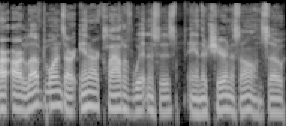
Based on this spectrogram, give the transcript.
our, our loved ones are in our cloud of witnesses, and they're cheering us on. So,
